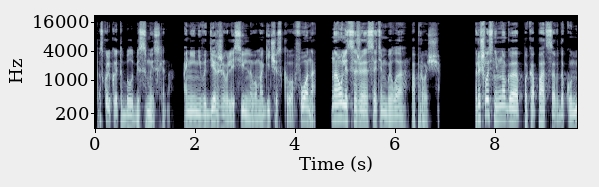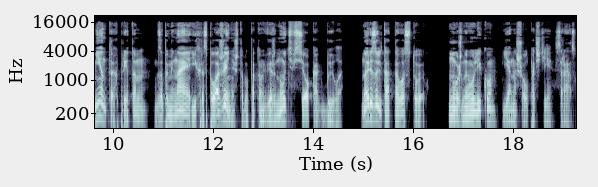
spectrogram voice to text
поскольку это было бессмысленно. Они не выдерживали сильного магического фона, на улице же с этим было попроще. Пришлось немного покопаться в документах, при этом запоминая их расположение, чтобы потом вернуть все как было. Но результат того стоил. Нужную улику я нашел почти сразу.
